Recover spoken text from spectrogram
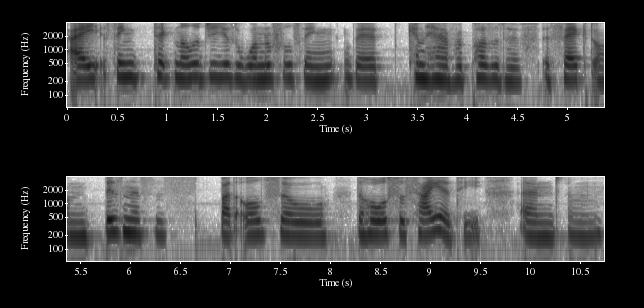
I think technology is a wonderful thing that can have a positive effect on businesses, but also the whole society. And um,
